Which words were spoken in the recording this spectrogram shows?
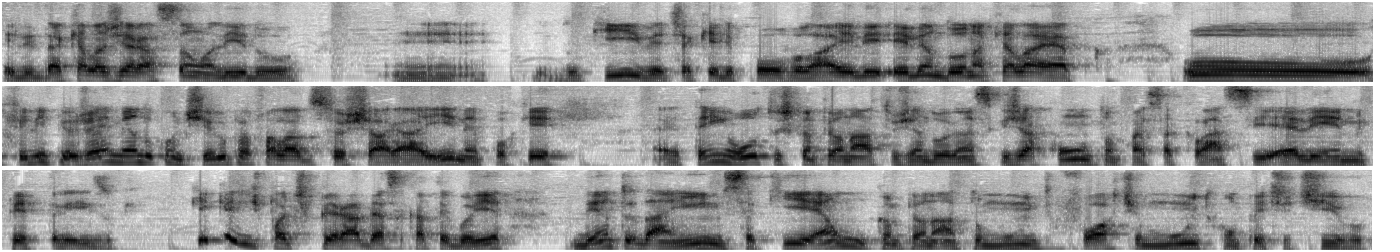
ele daquela geração ali do é, do Kivet, aquele povo lá, ele, ele andou naquela época. O Felipe, eu já emendo contigo para falar do seu xará aí, né? Porque é, tem outros campeonatos de endurance que já contam com essa classe LMP3. O que, que a gente pode esperar dessa categoria dentro da IMSA, que é um campeonato muito forte, muito competitivo?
